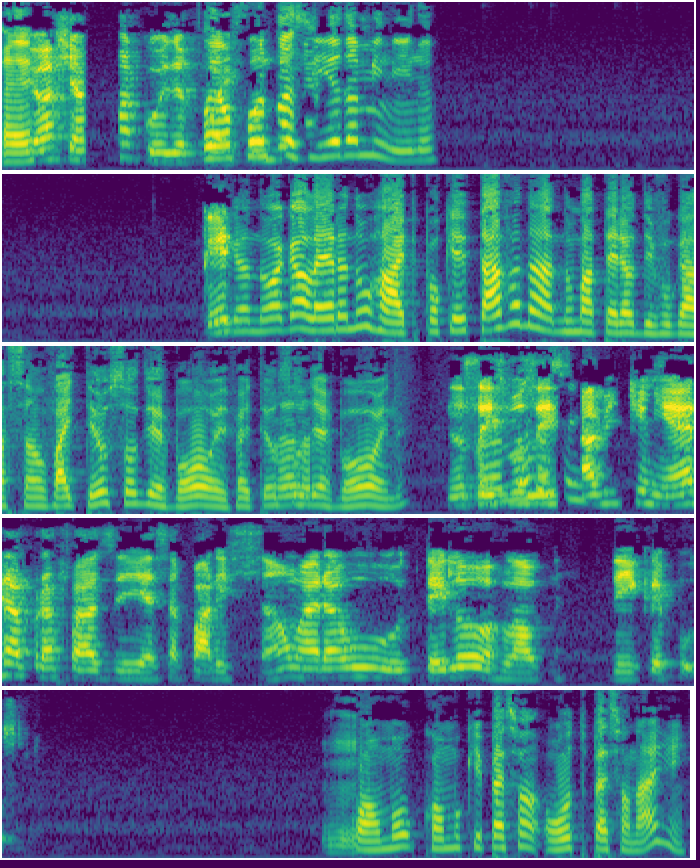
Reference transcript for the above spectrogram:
É. Eu achei a mesma coisa. Foi uma quando- fantasia da menina. porque- Enganou a galera no hype, porque tava na- no material de divulgação, vai ter o Soldier Boy, vai ter o Uhum. Soldier Boy, né? Não sei Ah, se vocês assim- sabem quem era pra fazer essa aparição. Era o Taylor Lautner, de Crepúsculo. Hum. Como, como que perso outro personagem?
